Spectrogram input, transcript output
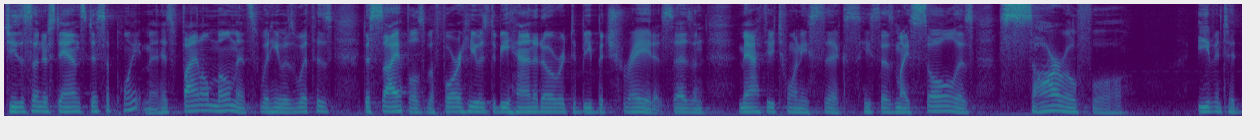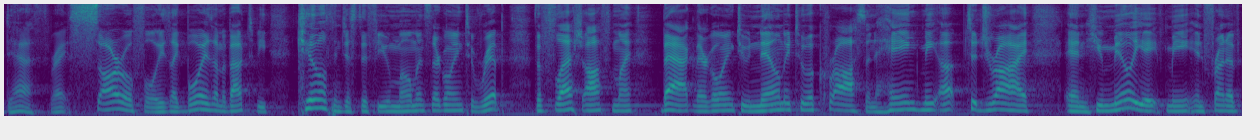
Jesus understands disappointment. His final moments when he was with his disciples before he was to be handed over to be betrayed, it says in Matthew 26, he says, My soul is sorrowful even to death, right? Sorrowful. He's like, Boys, I'm about to be killed in just a few moments. They're going to rip the flesh off my back. They're going to nail me to a cross and hang me up to dry and humiliate me in front of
